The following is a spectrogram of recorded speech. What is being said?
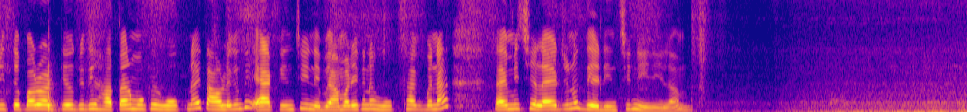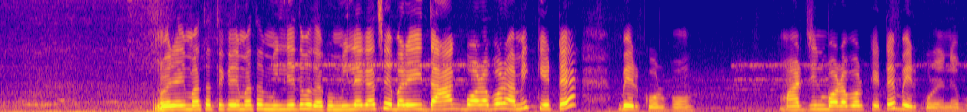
নিতে পারো। আর কেউ যদি হাতার মুখে হুক নেয়, তাহলে কিন্তু এক ইঞ্চি নেবে। আমার এখানে হুক থাকবে না। তাই আমি সেলাইয়ের জন্য দেড় ইঞ্চি নিয়ে নিলাম। এবার এই মাথা থেকে এই মাথা মিলিয়ে দেবো। দেখো, মিলে গেছে। এবার এই দাগ বরাবর আমি কেটে বের করব। মার্জিন বরাবর কেটে বের করে নেব।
